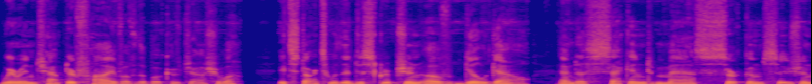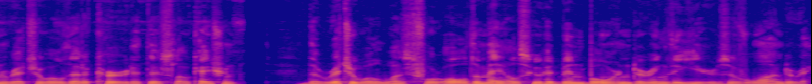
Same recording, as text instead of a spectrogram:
We're in chapter 5 of the book of Joshua. It starts with a description of Gilgal and a second mass circumcision ritual that occurred at this location. The ritual was for all the males who had been born during the years of wandering.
